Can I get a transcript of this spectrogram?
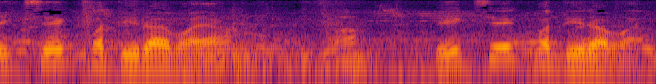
एक से एक पतीरा है भाई हाँ? एक से एक पतीरा भाई।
